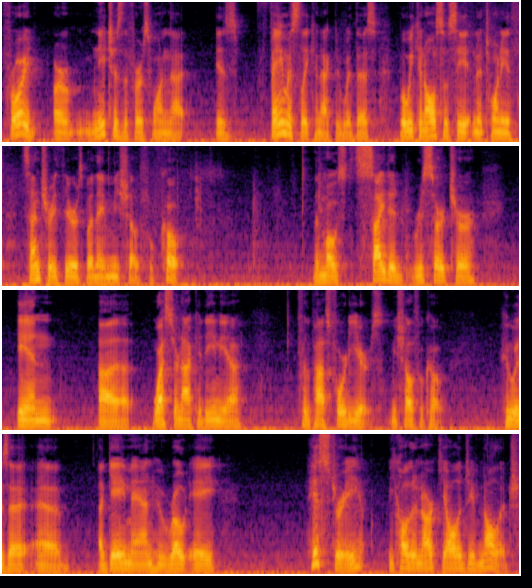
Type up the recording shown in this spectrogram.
Freud or Nietzsche is the first one that is famously connected with this, but we can also see it in a 20th century theorist by the name Michel Foucault, the most cited researcher in uh, Western academia for the past 40 years, Michel Foucault, who is a, a, a gay man who wrote a history, he called it an archaeology of knowledge,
